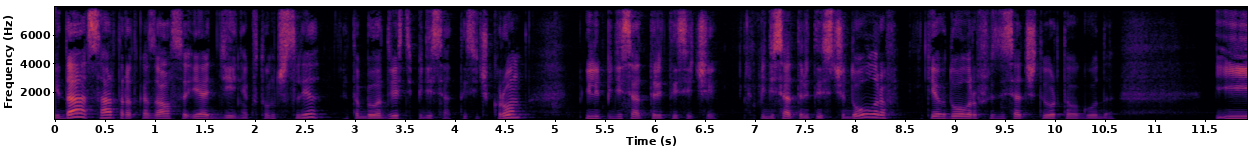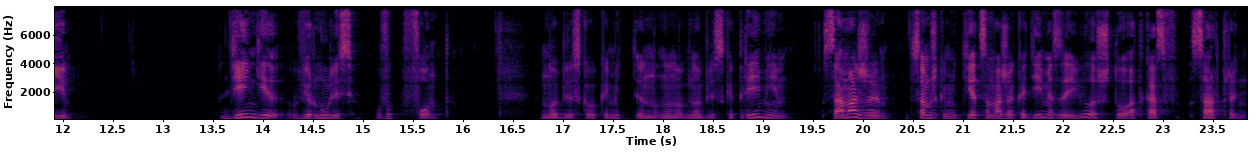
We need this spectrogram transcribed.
И да, Сартер отказался и от денег, в том числе это было 250 тысяч крон или 53 тысячи, 53 тысячи долларов, тех долларов 64 года. И деньги вернулись в фонд Нобелевского комит... Нобелевской премии. Сама же, сам же комитет, сама же Академия заявила, что отказ Сартра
